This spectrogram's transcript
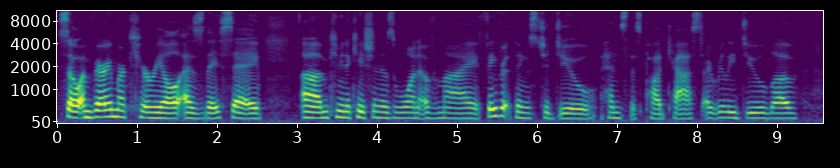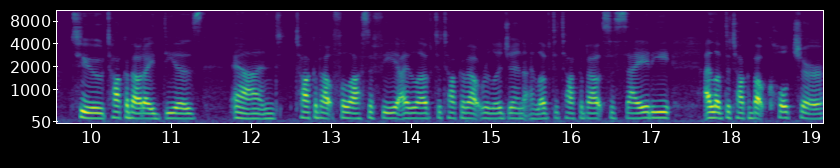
So I'm very mercurial, as they say. Um, communication is one of my favorite things to do, hence this podcast. I really do love to talk about ideas and talk about philosophy. I love to talk about religion. I love to talk about society. I love to talk about culture.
